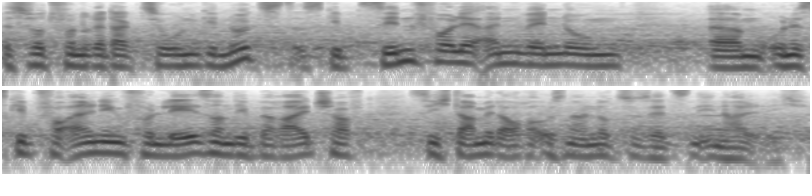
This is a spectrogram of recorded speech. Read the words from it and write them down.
es wird von Redaktionen genutzt, es gibt sinnvolle Anwendungen ähm, und es gibt vor allen Dingen von Lesern die Bereitschaft, sich damit auch auseinanderzusetzen inhaltlich.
